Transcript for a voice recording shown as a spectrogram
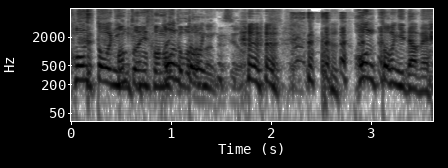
本当に。本当にその一言なんですよ。本当に本当にダメ。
